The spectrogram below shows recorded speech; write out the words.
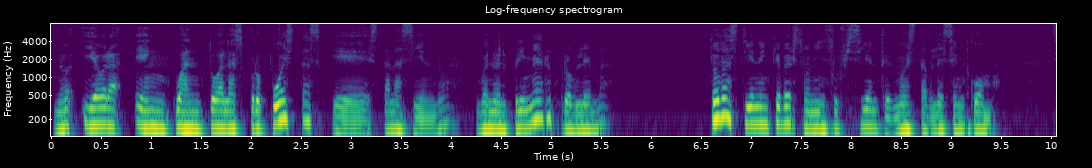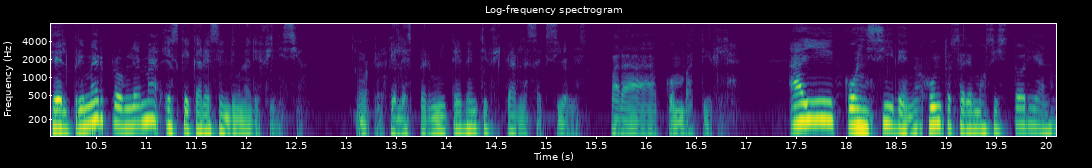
¿No? y ahora en cuanto a las propuestas que están haciendo bueno el primer problema todas tienen que ver son insuficientes no establecen cómo. O el primer problema es que carecen de una definición que les permite identificar las acciones para combatirla. Ahí coincide, ¿no? Juntos haremos historia, ¿no?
